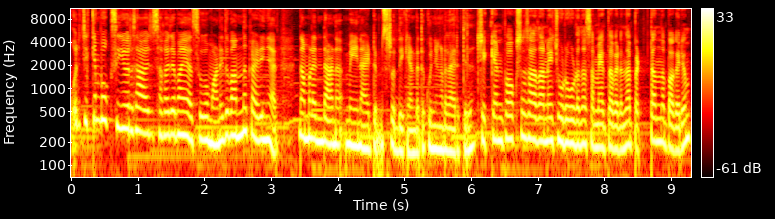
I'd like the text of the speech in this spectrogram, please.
ഒരു ചിക്കൻ ബോക്സ് ഈ ഒരു സഹ- സഹജമായ അസുഖമാണ്. ഇത് വന്നു കഴിഞ്ഞാൽ നമ്മൾ എന്താണ് മെയിനായിട്ടും ശ്രദ്ധിക്കേണ്ടത് കുഞ്ഞുങ്ങളുടെ കാര്യത്തിൽ? ചിക്കൻ ബോക്സ് സാധാരണ ഈ ചൂട് കൂടുന്ന സമയത്ത് വരുന്ന പെട്ടെന്ന് പകരും.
